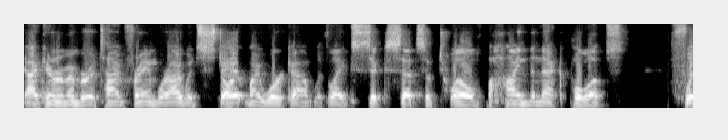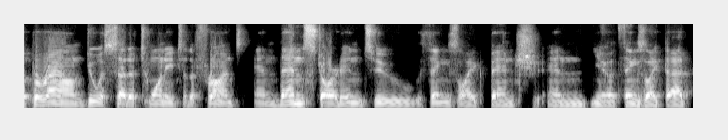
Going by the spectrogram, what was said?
I can remember a time frame where I would start my workout with like six sets of 12 behind the neck pull-ups flip around, do a set of 20 to the front, and then start into things like bench and you know things like that.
